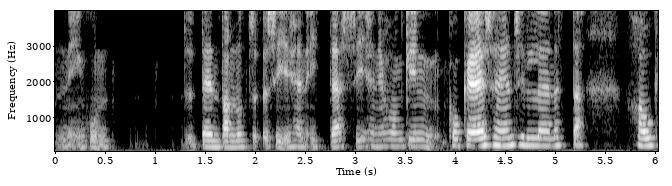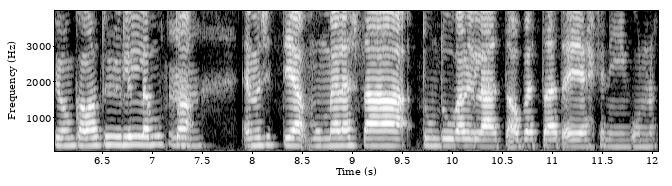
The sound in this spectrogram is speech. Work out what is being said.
niin kuin tentannut siihen itse siihen johonkin kokeeseen silleen, että hauki on kalatyylillä, mutta mm. en mä sitten tiedä, mun mielestä tuntuu välillä, että opettajat ei ehkä niin kuin,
